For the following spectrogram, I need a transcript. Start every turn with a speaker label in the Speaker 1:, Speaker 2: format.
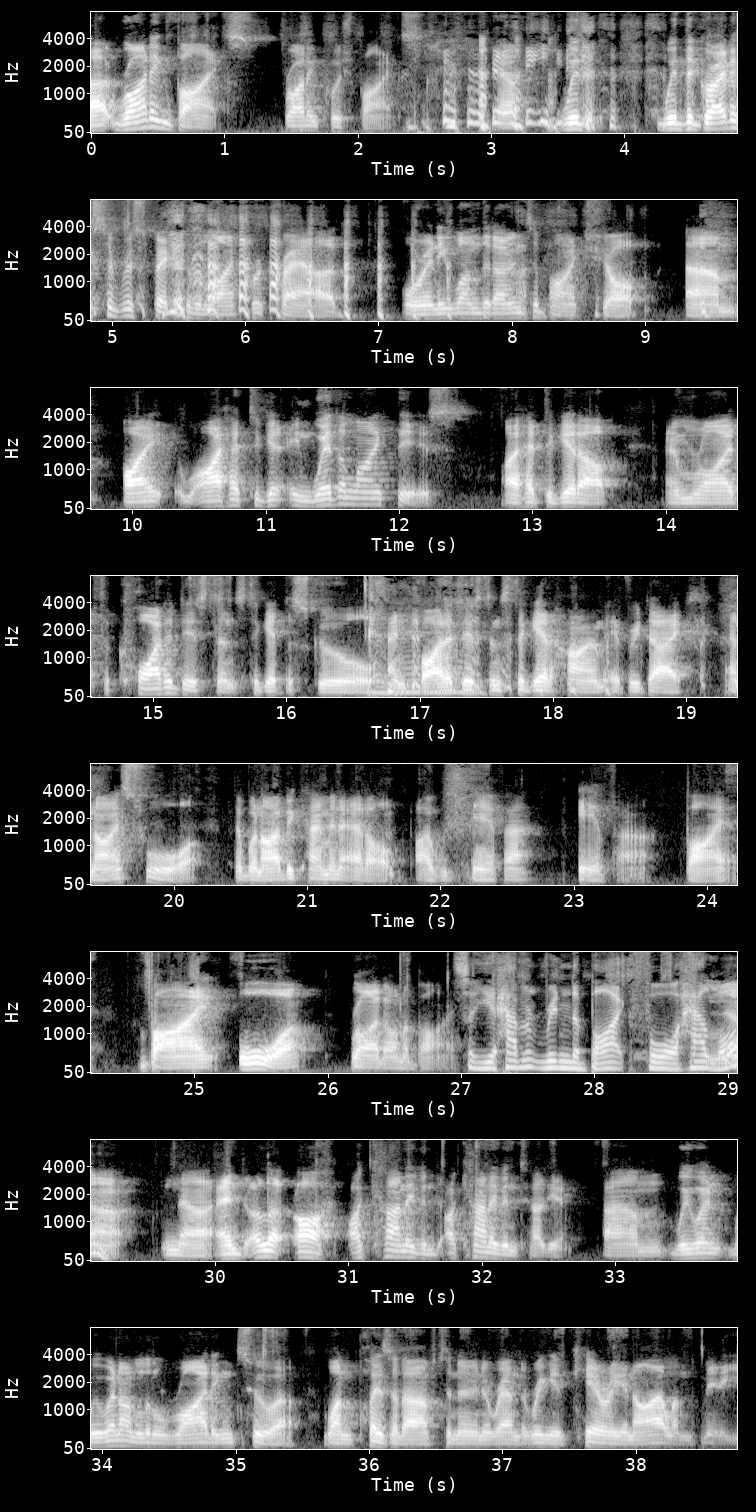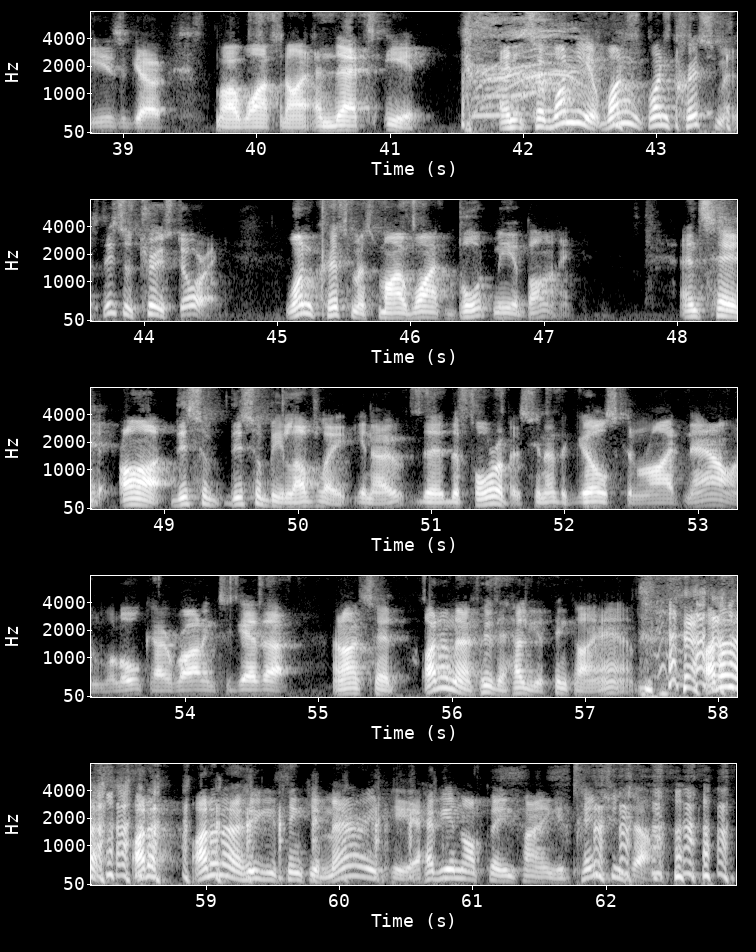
Speaker 1: Uh, riding bikes, riding push bikes. Now, with with the greatest of respect to the Lycra crowd or anyone that owns a bike shop, um, I I had to get in weather like this. I had to get up and ride for quite a distance to get to school and quite a distance to get home every day. And I swore that when I became an adult, I would never ever buy buy or ride on a bike.
Speaker 2: So you haven't ridden a bike for how long?
Speaker 1: No, no, and uh, look, oh, I can't even I can't even tell you. Um, we went we went on a little riding tour one pleasant afternoon around the Ring of Kerry in Ireland many years ago. My wife and I, and that's it. And so one year, one one Christmas, this is a true story. One Christmas, my wife bought me a bike and said, "Oh, this will this will be lovely. You know, the the four of us. You know, the girls can ride now, and we'll all go riding together." And I said, "I don't know who the hell you think I am. I don't know. I don't. I don't know who you think you're married here. Have you not been paying attention to?"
